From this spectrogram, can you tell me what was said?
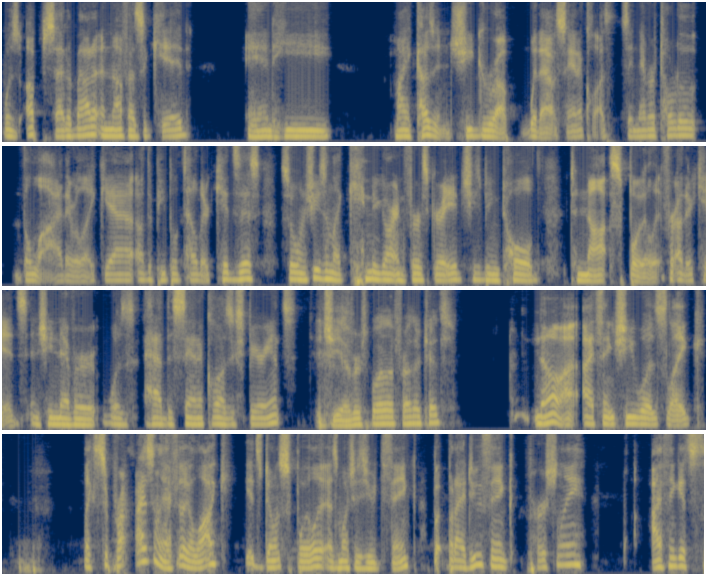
was upset about it enough as a kid, and he, my cousin, she grew up without Santa Claus. They never told her the lie. They were like, yeah, other people tell their kids this. So when she's in like kindergarten, first grade, she's being told to not spoil it for other kids, and she never was had the Santa Claus experience. Did she ever spoil it for other kids? No, I, I think she was like, like surprisingly, I feel like a lot of kids don't spoil it as much as you'd think. But but I do think personally, I think it's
